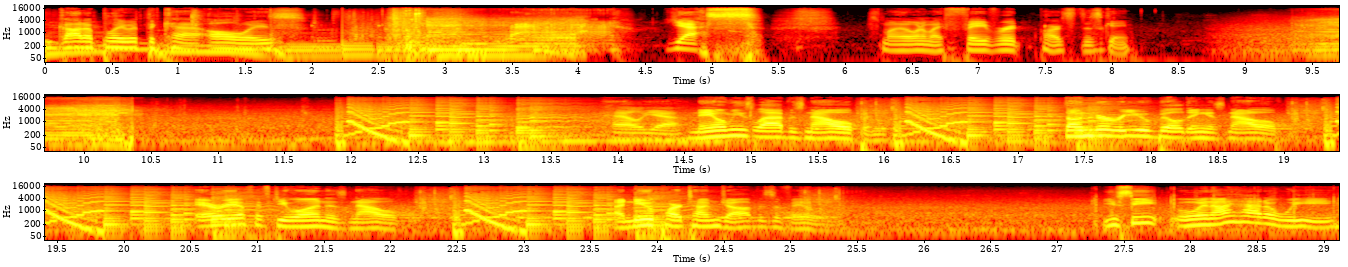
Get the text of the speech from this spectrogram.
Gotta play with the cat always. Yes. It's my one of my favorite parts of this game. Hell yeah. Naomi's lab is now open. Thunder Ryu building is now open. Area 51 is now open. A new part-time job is available. You see, when I had a Wii,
